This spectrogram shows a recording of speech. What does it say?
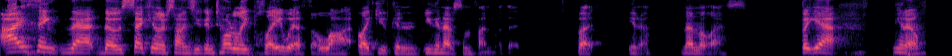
I think that those secular songs you can totally play with a lot. Like you can you can have some fun with it. But you know, nonetheless. But yeah, you know,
